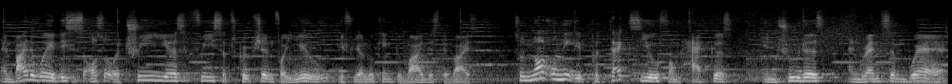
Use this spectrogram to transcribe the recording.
And by the way, this is also a 3 years free subscription for you if you're looking to buy this device. So not only it protects you from hackers, intruders and ransomware,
